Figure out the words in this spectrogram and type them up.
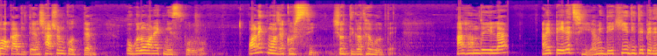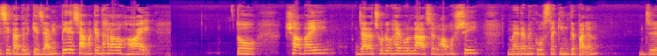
বকা দিতেন, শাসন করতেন। ওগুলো অনেক মিস করব। অনেক মজা করছি, সত্যি কথা বলতে। আলহামদুলিল্লাহ, আমি পেরেছি, আমি দেখিয়ে দিতে পেরেছি তাদেরকে যে আমি পেরেছি, আমাকে ধারাও হয়। তো সবাই, যারা ছোট ভাই বোনরা আছেন, অবশ্যই ম্যাডামের কোর্সটা কিনতে পারেন, যে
